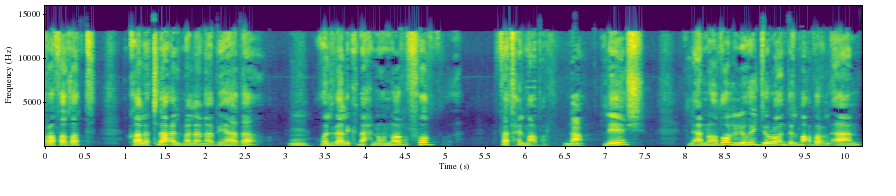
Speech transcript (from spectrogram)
رفضت قالت لا علم لنا بهذا. مم. ولذلك نحن نرفض فتح المعبر. نعم. ليش؟ لأنه هذول اللي هجروا عند المعبر الآن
